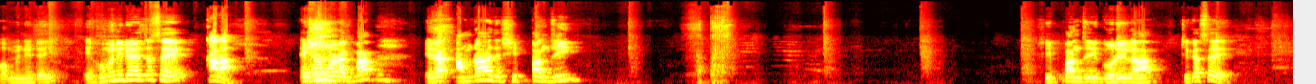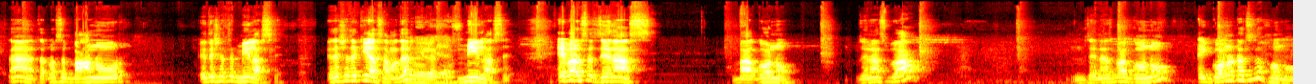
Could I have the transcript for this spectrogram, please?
হোমিনিডি এই হোমিনিডি হইতেছে কারা? এখানে মনে রাখবা। এরা আমরা যে শিবপাঞ্জি শিবপাঞ্জি গরিলা ঠিক আছে? হ্যাঁ তারপর আছে বানর। এদের সাথে মিল আছে। এদের সাথে কি আছে আমাদের? মিল আছে। মিল আছে। এবার আছে জেনাস বা গণ। জেনাস বা জেনাস বা গণ। এই গণটা হচ্ছে হোমো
